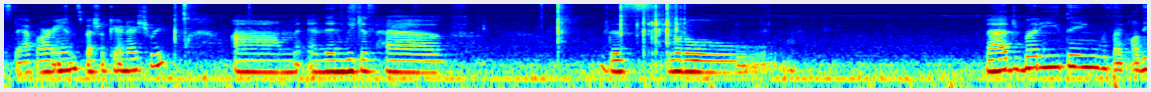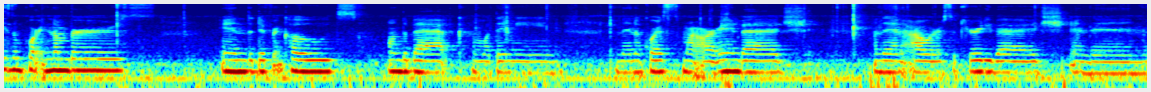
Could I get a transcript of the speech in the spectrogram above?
staff RN, special care nursery. Um, and then we just have this little badge buddy thing with like all these important numbers and the different codes on the back and what they mean. And then of course my RN badge and then our security badge and then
